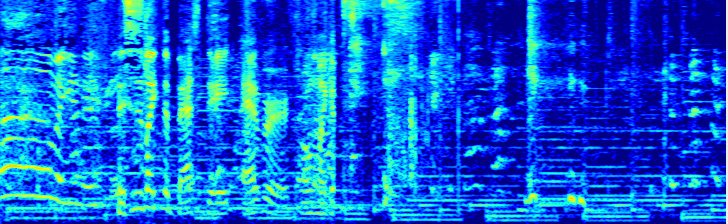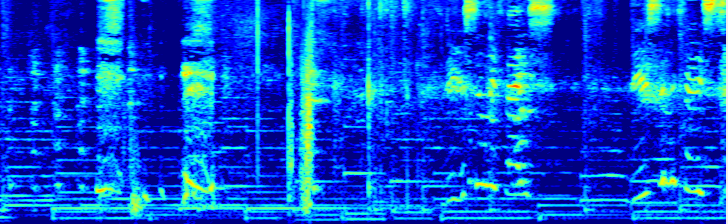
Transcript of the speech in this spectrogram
Oh my goodness. This is like the best day ever. Oh my god. Do your silly face. Do your silly face.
